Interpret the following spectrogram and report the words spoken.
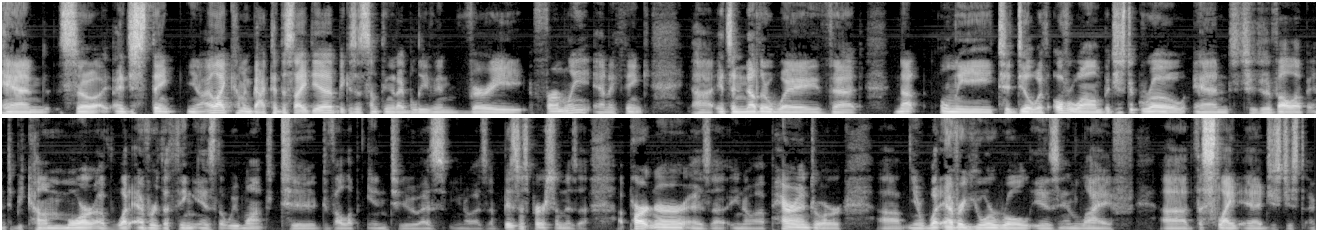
and so I, just think, you know, I like coming back to this idea because it's something that I believe in very firmly. And I think uh, it's another way that not only to deal with overwhelm, but just to grow and to develop and to become more of whatever the thing is that we want to develop into as, you know, as a business person, as a, a partner, as a, you know, a parent or, uh, you know, whatever your role is in life. Uh, the slight edge is just a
